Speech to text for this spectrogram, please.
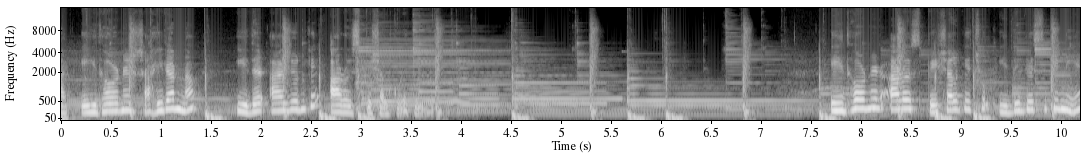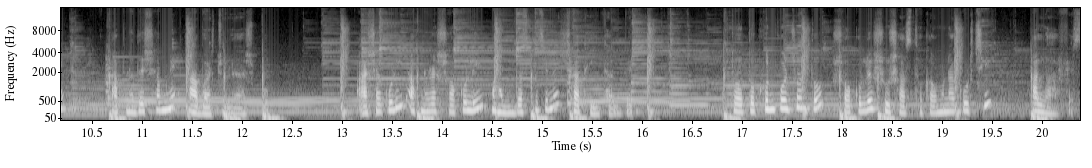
আর এই ধরনের শাহি রান্না ঈদের আয়োজনকে আরও স্পেশাল করে তুলবে। এই ধরনের আরও স্পেশাল কিছু ঈদের রেসিপি নিয়ে আপনাদের সামনে আবার চলে আসব। আশা করি আপনারা সকলেই মাহমুদাস কিচেনের সাথেই থাকবেন। ততক্ষণ পর্যন্ত সকলের সুস্বাস্থ্য কামনা করছি। আল্লাহ হাফেজ।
